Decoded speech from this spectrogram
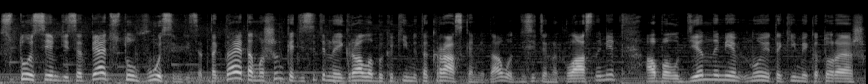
175-180, тогда эта машинка действительно играла бы какими-то красками, да, вот действительно классными, обалденными, ну и такими, которые аж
